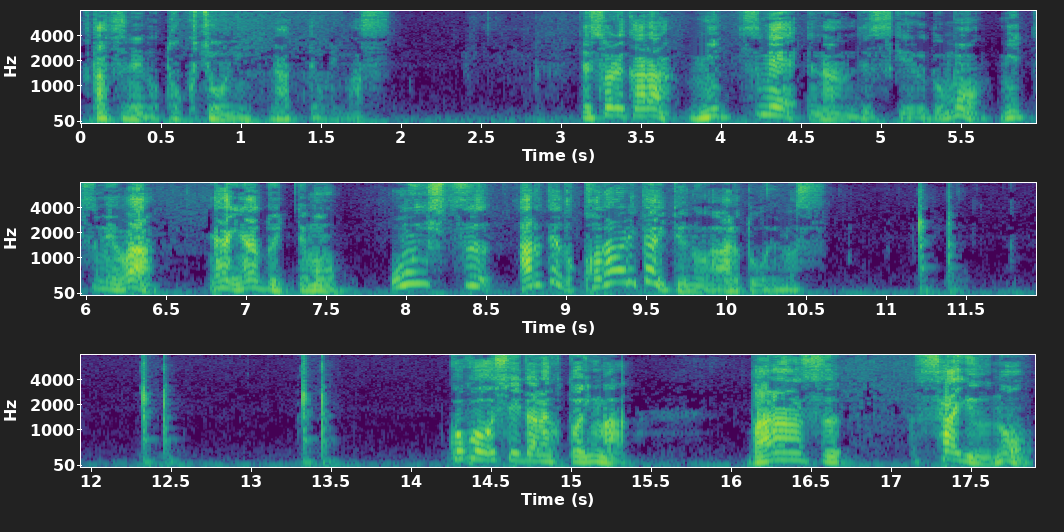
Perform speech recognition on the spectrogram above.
二つ目の特徴になっております。で、それから三つ目なんですけれども、三つ目は、やはり何と言っても、音質、ある程度こだわりたいというのがあると思います。ここを押していただくと今、バランス、左右の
